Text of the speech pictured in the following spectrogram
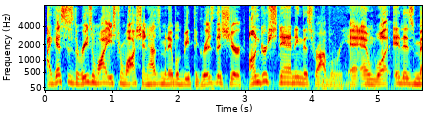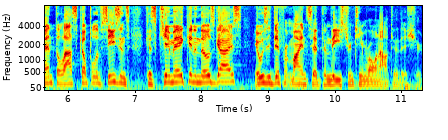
I guess is the reason why Eastern Washington hasn't been able to beat the Griz this year. Understanding this rivalry and, and what it has meant the last couple of seasons, because Kim Aiken and those guys, it was a different mindset than the Eastern team rolling out there this year.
